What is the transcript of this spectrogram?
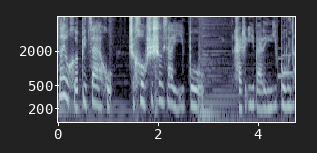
那又何必在乎之后是剩下一步，还是一百零一步呢？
